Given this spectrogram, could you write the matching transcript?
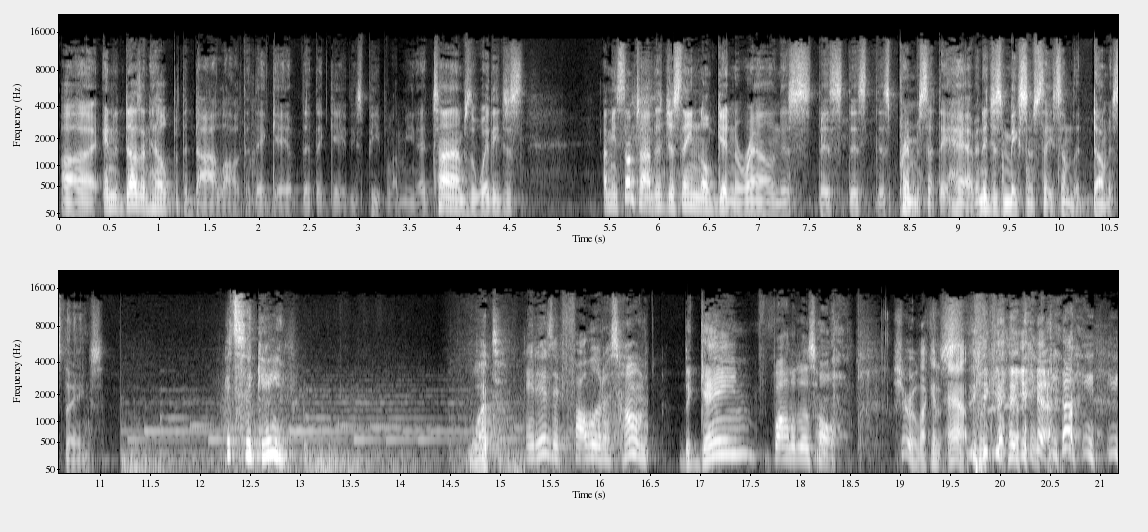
Uh, and it doesn't help with the dialogue that they gave that they gave these people. I mean, at times the way they just, I mean, sometimes there just ain't no getting around this this this this premise that they have, and it just makes them say some of the dumbest things. It's a game. What? It is. It followed us home. The game followed us home. Sure, like an app. yeah, yeah.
